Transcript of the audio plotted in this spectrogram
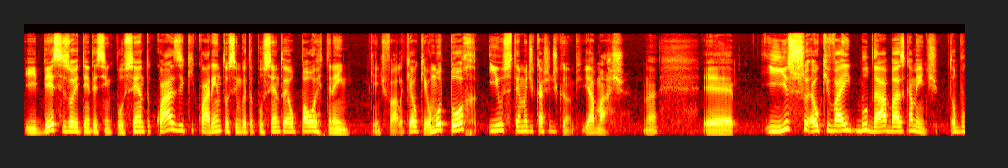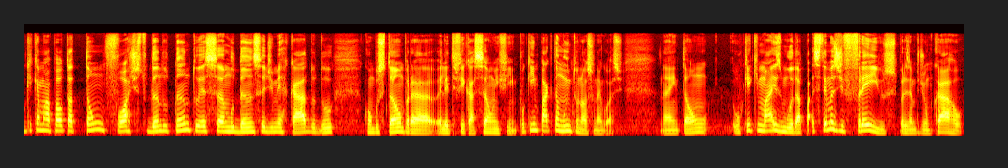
E desses 85%, quase que 40 ou 50% é o powertrain, que a gente fala, que é o quê? O motor e o sistema de caixa de câmbio, e a marcha. Né? É, e isso é o que vai mudar basicamente. Então, por que, a Mapau está tão forte estudando tanto essa mudança de mercado do combustão para eletrificação, enfim? Porque impacta muito o nosso negócio. Né? Então, o que, que mais muda? Sistemas de freios, por exemplo, de um carro,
